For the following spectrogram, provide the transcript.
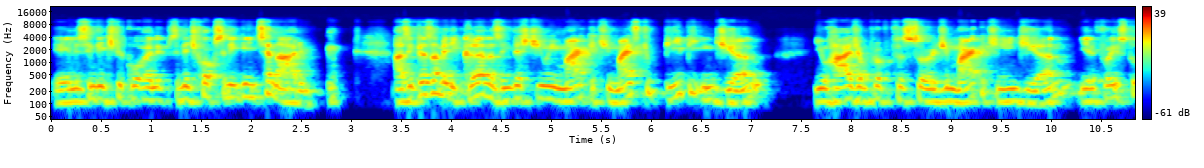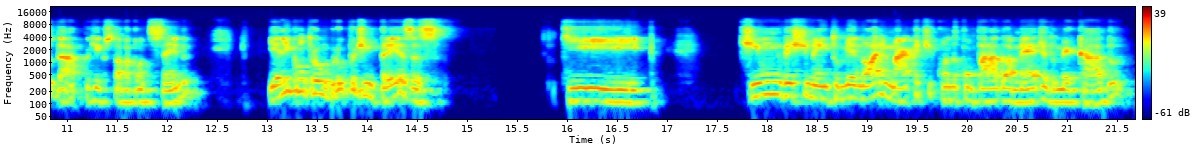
ele se identificou, ele se identificou com o seguinte cenário. As empresas americanas investiam em marketing mais que o PIB indiano, e o Raj é um professor de marketing indiano, e ele foi estudar por que isso estava acontecendo. E ele encontrou um grupo de empresas que tinha um investimento menor em marketing quando comparado à média do mercado,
